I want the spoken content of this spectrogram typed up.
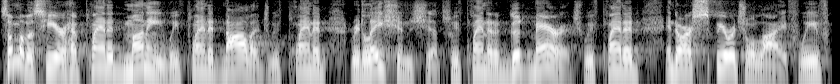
Some of us here have planted money, we've planted knowledge, we've planted relationships, we've planted a good marriage, we've planted into our spiritual life, we've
